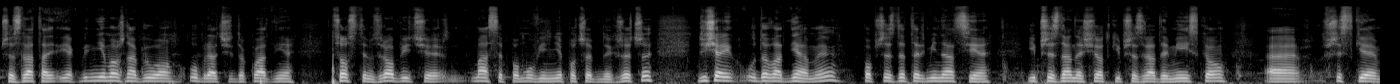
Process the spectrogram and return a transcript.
przez lata jakby nie można było ubrać dokładnie, co z tym zrobić, e, masę pomówień, niepotrzebnych rzeczy. Dzisiaj udowadniamy poprzez determinację i przyznane środki przez Radę Miejską e, wszystkie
